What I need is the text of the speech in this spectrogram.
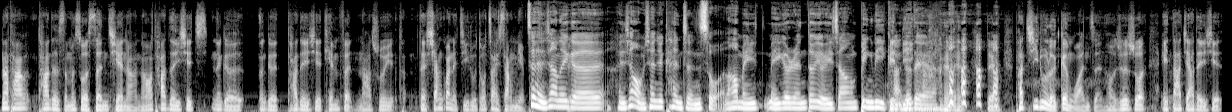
那他他的什么时候升迁啊，然后他的一些那个那个他的一些天分，那所以他的相关的记录都在上面。这很像那个，很像我们现在去看诊所，然后每每个人都有一张病历卡，对 他记录的更完整哈，就是说，哎，大家的一些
